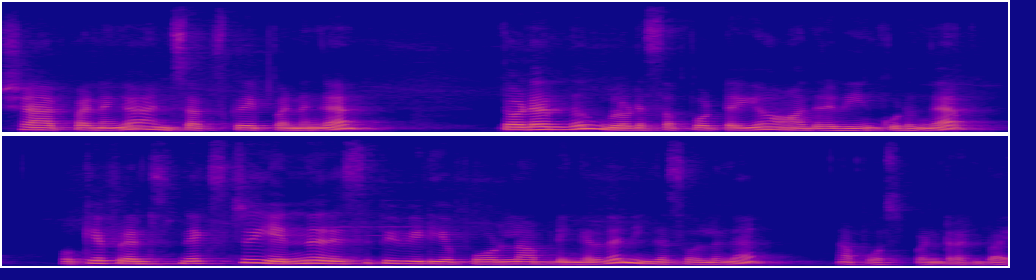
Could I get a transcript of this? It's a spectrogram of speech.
ஷேர் பண்ணுங்கள் அண்ட் சப்ஸ்கிரைப் பண்ணுங்கள் தொடர்ந்து உங்களோட சப்போர்ட்டையும் ஆதரவையும் கொடுங்க. ஓகே ஃப்ரெண்ட்ஸ் நெக்ஸ்ட்டு என்ன ரெசிபி வீடியோ போடலாம் அப்படிங்கிறத நீங்கள் சொல்லுங்கள் நான் போஸ்ட் பண்ணுறேன் பாய்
